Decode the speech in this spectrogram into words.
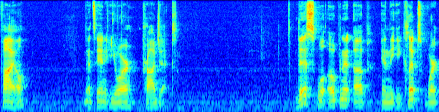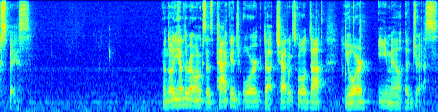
file that's in your project. This will open it up in the Eclipse workspace. You'll know you have the right one because it says package org.chadwickschool.your email address.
